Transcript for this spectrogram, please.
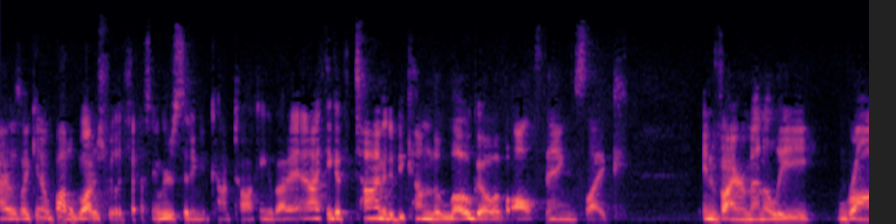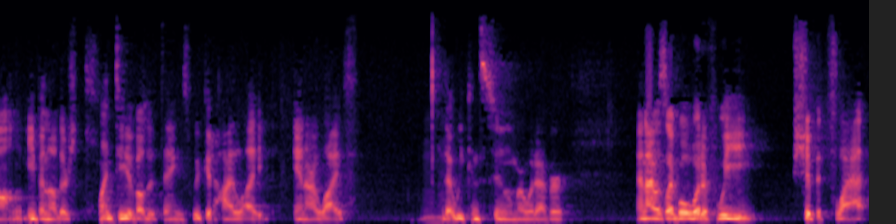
I was like, you know, bottled water is really fascinating. We were just sitting and kind of talking about it. And I think at the time it had become the logo of all things like environmentally wrong, even though there's plenty of other things we could highlight in our life Mm-hmm. that we consume or whatever. And I was like, well, what if we ship it flat?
